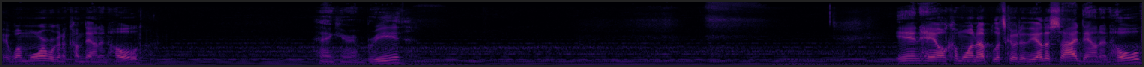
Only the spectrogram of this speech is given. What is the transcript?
Okay, one more. We're going to come down and hold. Hang here and breathe. Inhale, come on up. Let's go to the other side, down and hold.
